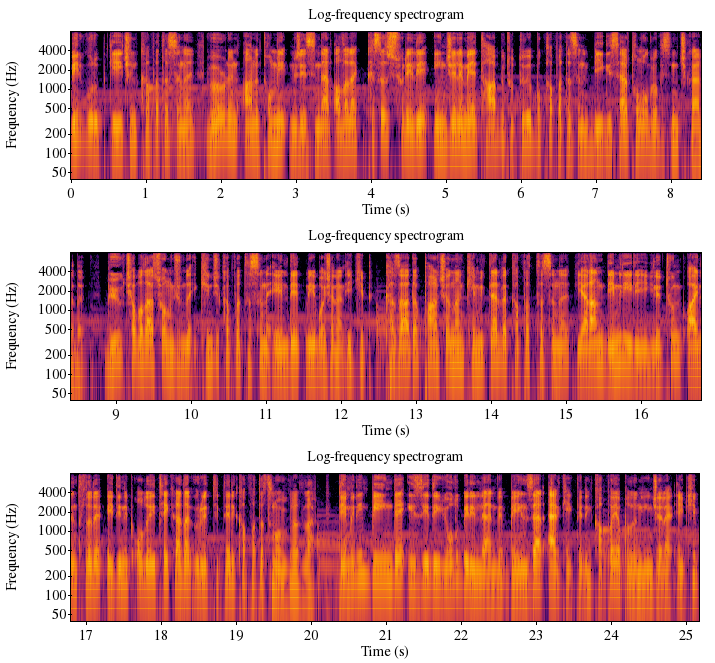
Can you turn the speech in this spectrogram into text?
bir grup Gage'in kafatasını Vernon Anatomy Müzesi'nden alarak kısa süreli incelemeye tabi tuttu ve bu kafatasının bilgisayar tomografisini çıkardı. Büyük çabalar sonucunda ikinci kafatasını elde etmeyi başaran ekip kazada parçalanan kemikler ve kafatasını yaran demir ile ilgili tüm ayrıntıları edinip olayı tekrardan ürettikleri kafatasını uyguladılar. Demirin beyinde izlediği yolu belirleyen ve benzer erkeklerin kafa yapılarını incelen ekip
